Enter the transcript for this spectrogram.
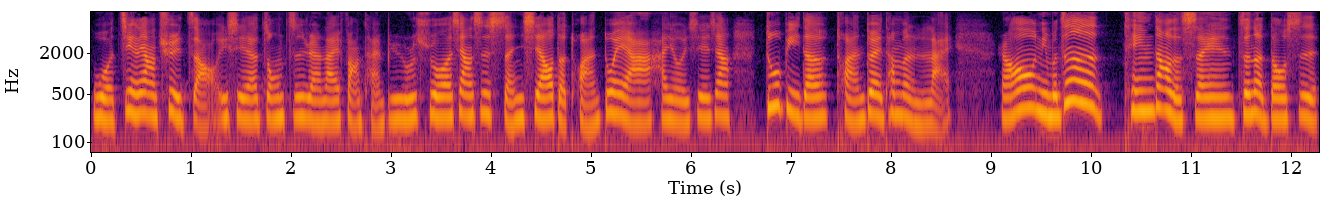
我尽量去找一些中之人来访谈，比如说像是神霄的团队啊，还有一些像杜比的团队他们来，然后你们真的听到的声音，真的都是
